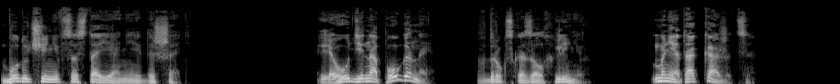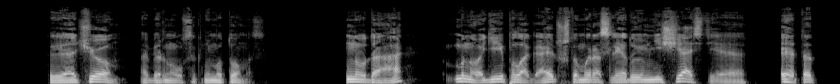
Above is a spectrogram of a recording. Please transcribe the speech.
будучи не в состоянии дышать. «Люди напуганы», — вдруг сказал Хлинер. Мне так кажется». «Ты о чем?» — обернулся к нему Томас. «Ну да, многие полагают, что мы расследуем несчастье. Этот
